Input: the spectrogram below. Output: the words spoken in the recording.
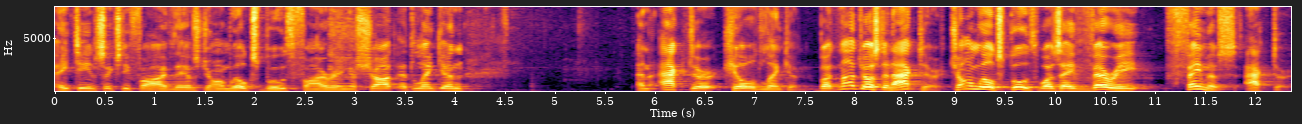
1865. There's John Wilkes Booth firing a shot at Lincoln. An actor killed Lincoln, but not just an actor. John Wilkes Booth was a very famous actor.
